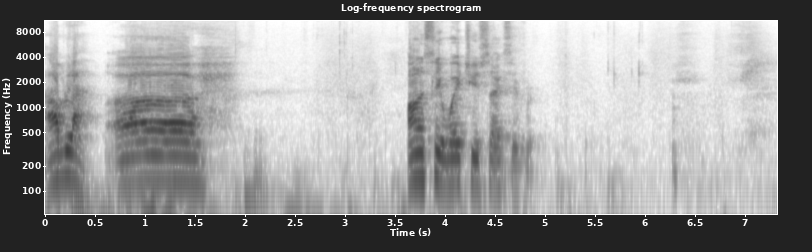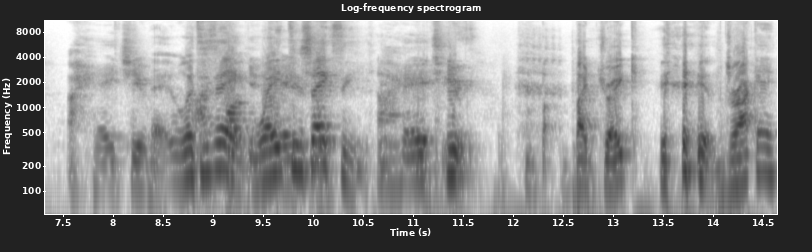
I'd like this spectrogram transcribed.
habla. Uh, honestly, way too sexy for. I hate you. What's he say? Way too you. sexy. I hate you. By Drake, Drake.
